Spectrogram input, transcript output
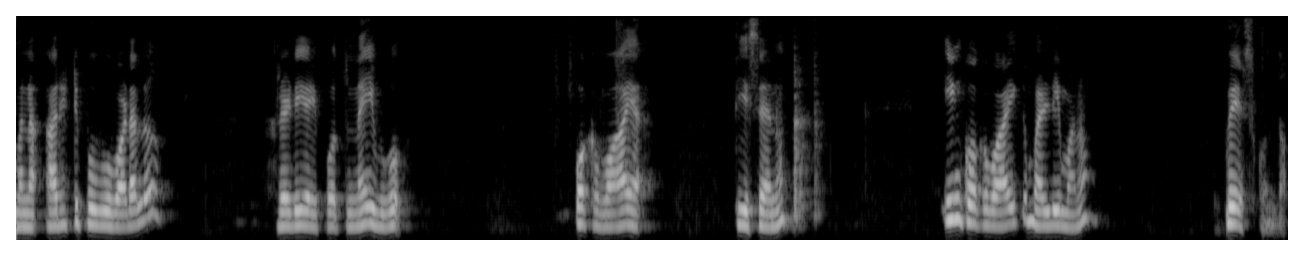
మన అరటి పువ్వు వడలు రెడీ అయిపోతున్నాయి. ఇవిగో ఒక వాయ తీసాను. ఇంకొక వాయికి మళ్ళీ మనం వేసుకుందాం.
